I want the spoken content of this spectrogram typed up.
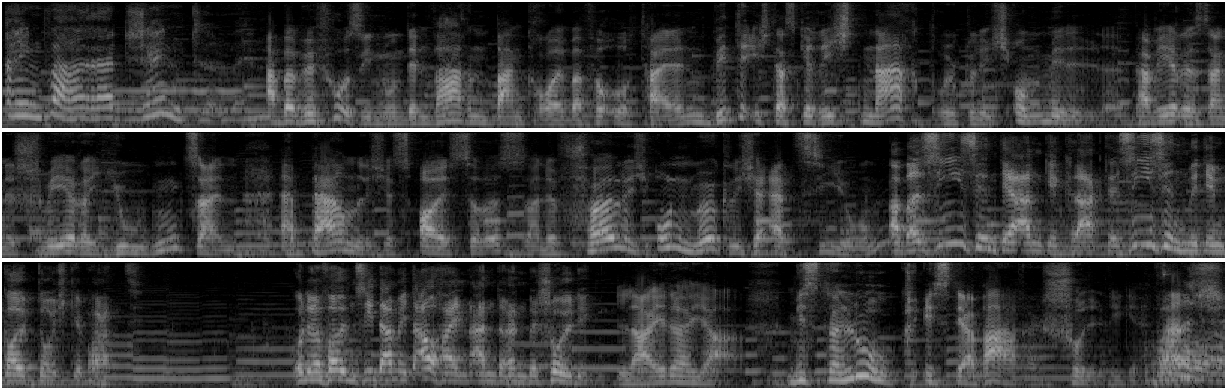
Ein wahrer Gentleman. Aber bevor Sie nun den wahren Bankräuber verurteilen, bitte ich das Gericht nachdrücklich um Milde. Da wäre seine schwere Jugend, sein erbärmliches Äußeres, seine völlig unmögliche Erziehung. Aber Sie sind der Angeklagte. Sie sind mit dem Gold durchgebrannt. Oder wollen Sie damit auch einen anderen beschuldigen? Leider ja. Mr. Luke ist der wahre Schuldige. Was?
